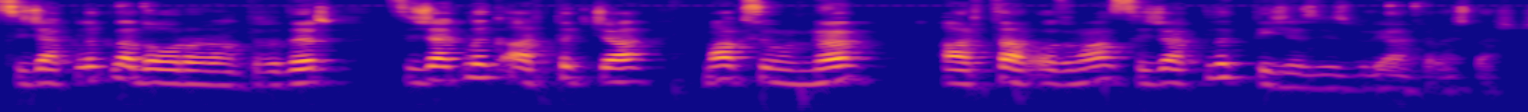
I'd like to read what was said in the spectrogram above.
sıcaklıkla doğru orantılıdır. Sıcaklık arttıkça maksimum nem artar. O zaman sıcaklık diyeceğiz biz buraya arkadaşlar.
